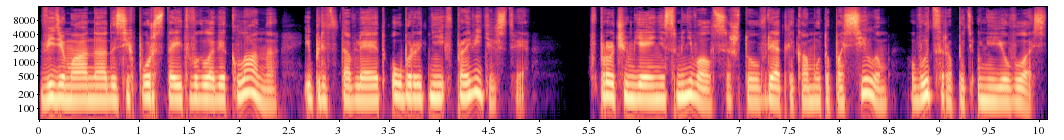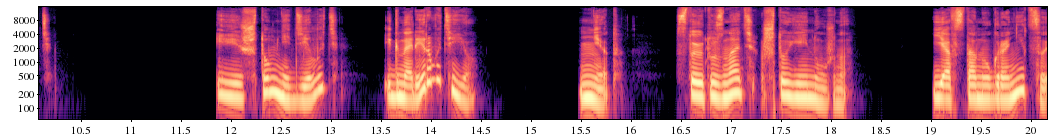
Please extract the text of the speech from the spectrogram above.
Видимо, она до сих пор стоит во главе клана и представляет оборотней в правительстве. Впрочем, я и не сомневался, что вряд ли кому-то по силам выцарапать у нее власть». «И что мне делать? Игнорировать ее?» «Нет. Стоит узнать, что ей нужно. Я встану у границы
